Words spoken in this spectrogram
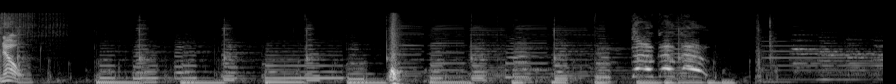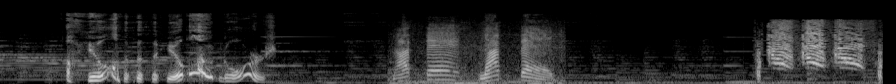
No. Gosh. Not bad, not bad. Go, go, go!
